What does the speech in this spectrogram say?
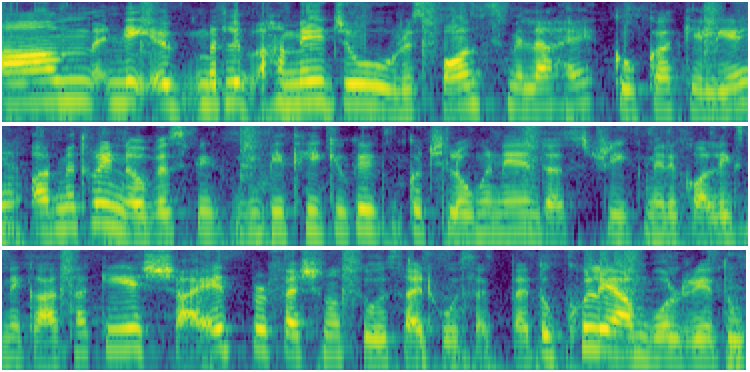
Um, नहीं मतलब हमें जो रिस्पांस मिला है कोका के लिए और मैं थोड़ी नर्वस भी, भी थी क्योंकि कुछ लोगों ने इंडस्ट्री मेरे कॉलीग्स ने कहा था कि ये शायद प्रोफेशनल सुसाइड हो सकता है। तो खुलेआम बोल रही है तू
